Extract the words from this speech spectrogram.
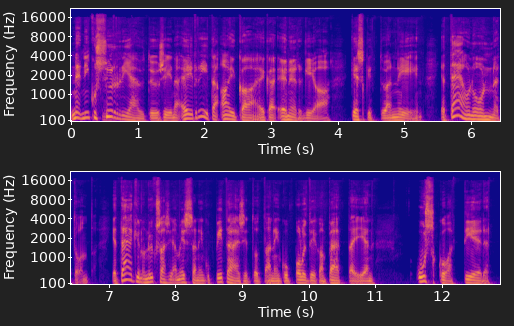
ne niin kuin syrjäytyy siinä. Ei riitä aikaa eikä energiaa keskittyä niihin. Ja tämä on onnetonta. Ja tämäkin on yksi asia, missä niin kuin pitäisi tota, niin kuin politiikan päättäjien uskoa tiedettä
